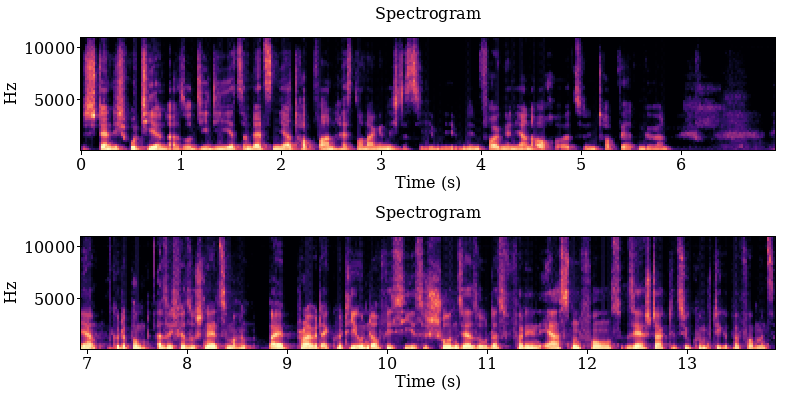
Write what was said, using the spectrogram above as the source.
ständig rotieren. Also die, die jetzt im letzten Jahr top waren, heißt noch lange nicht, dass die in den folgenden Jahren auch äh, zu den Top-Werten gehören. Ja, guter Punkt. Also ich versuche schnell zu machen. Bei Private Equity und auch VC ist es schon sehr so, dass von den ersten Fonds sehr stark die zukünftige Performance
